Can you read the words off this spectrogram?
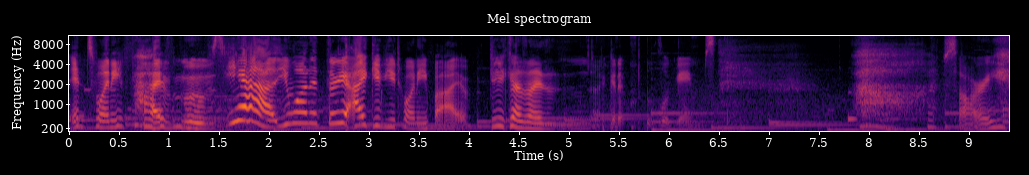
in 25 moves. Yeah, you wanted three, I give you 25 because I'm not good at puzzle games. I'm sorry.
